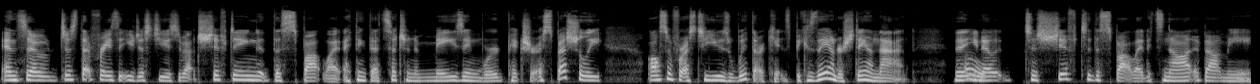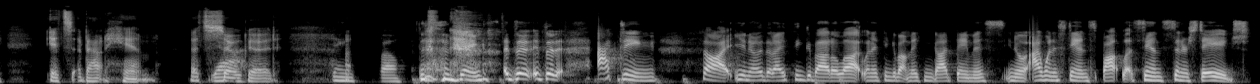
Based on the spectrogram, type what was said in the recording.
And so just that phrase that you just used about shifting the spotlight, I think that's such an amazing word picture, especially also for us to use with our kids because they understand that, that, oh. you know, to shift to the spotlight. It's not about me. It's about him. That's yeah. so good. Thank well, thanks. It's a it's an acting thought, you know, that I think about a lot when I think about making God famous. You know, I want to stand spotlight, stand center stage,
